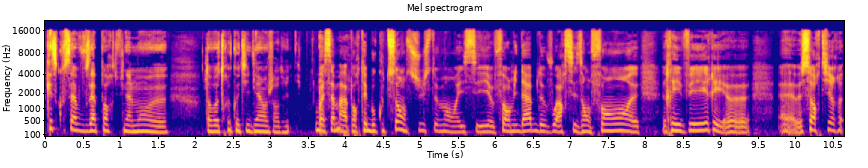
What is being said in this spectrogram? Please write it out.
qu'est-ce que ça vous apporte finalement dans votre quotidien aujourd'hui? Bah, ça m'a apporté beaucoup de sens, justement. Et c'est euh, formidable de voir ces enfants euh, rêver et euh, sortir,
